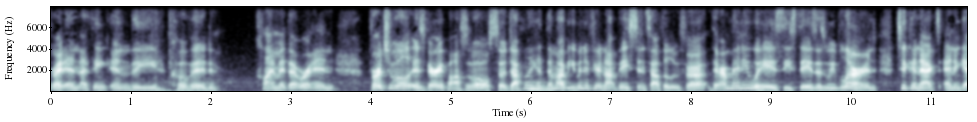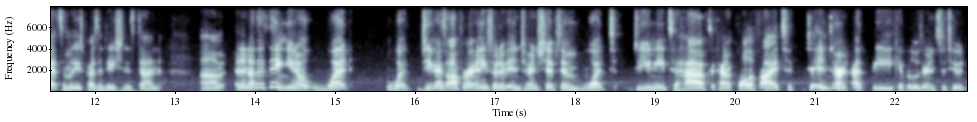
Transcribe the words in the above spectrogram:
Right. And I think in the COVID climate that we're in, virtual is very possible. So definitely hit mm-hmm. them up. Even if you're not based in South Eleuthera, there are many ways these days, as we've learned, to connect and get some of these presentations done. Um, and another thing, you know, what what do you guys offer any sort of internships and what do you need to have to kind of qualify to, to intern at the Cape Eleuthera Institute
